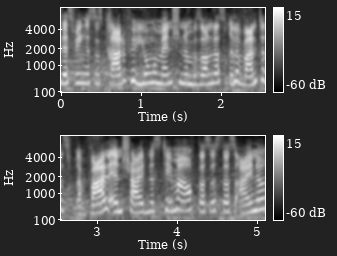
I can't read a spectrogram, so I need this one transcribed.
Deswegen ist es gerade für junge Menschen ein besonders relevantes, wahlentscheidendes Thema. Auch das ist das eine.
